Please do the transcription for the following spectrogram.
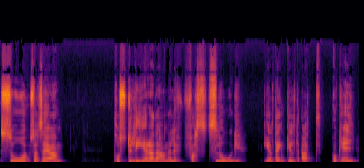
så, så att säga postulerade han, eller fastslog helt enkelt att okej, okay,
